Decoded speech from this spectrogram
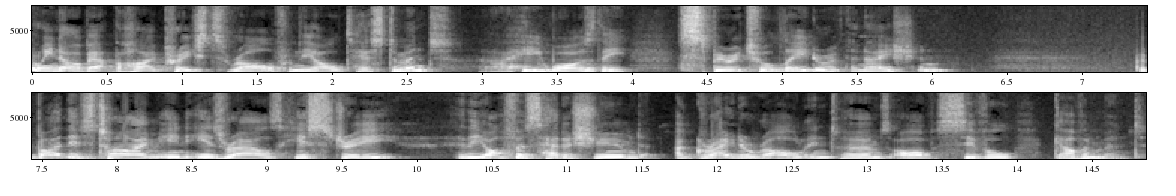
We know about the high priest's role from the Old Testament. Uh, he was the spiritual leader of the nation. But by this time in Israel's history, the office had assumed a greater role in terms of civil government.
